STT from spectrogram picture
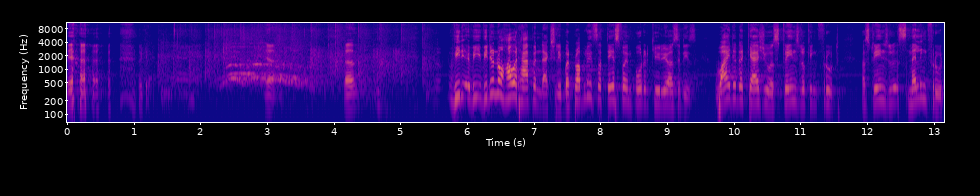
yeah. okay. Yeah. Uh, we, we, we don't know how it happened actually, but probably it's a taste for imported curiosities. Why did a cashew, a strange looking fruit, a strange smelling fruit,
